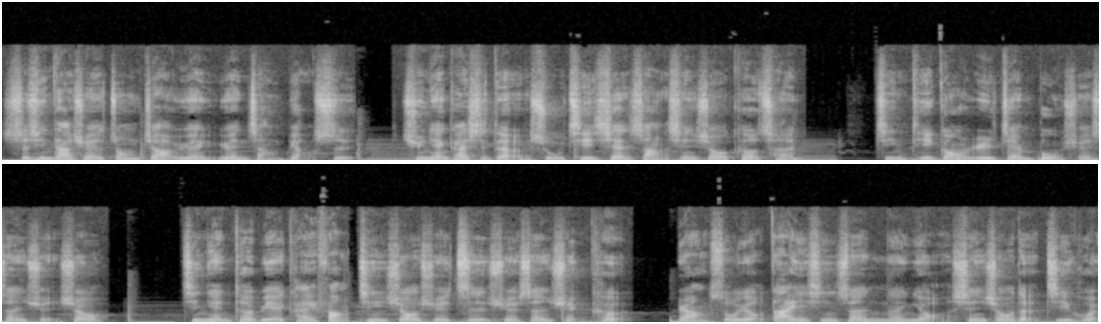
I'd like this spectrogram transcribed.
世新大学宗教院院长表示，去年开始的暑期线上先修课程仅提供日间部学生选修，今年特别开放进修学制学生选课，让所有大一新生能有先修的机会。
